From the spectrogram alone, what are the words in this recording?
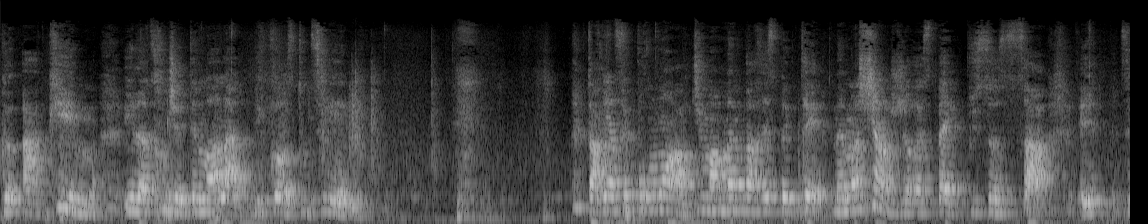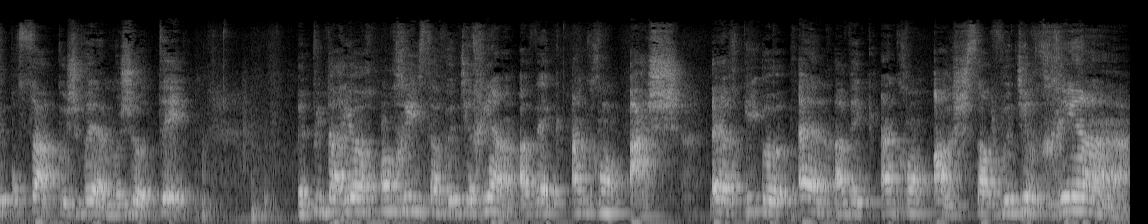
que Hakim, il a cru que j'étais malade, because tout slim. T'as rien fait pour moi, tu m'as même pas respecté. Même un chien, je respecte plus ça. Et c'est pour ça que je vais me jeter. Et puis d'ailleurs, Henri, ça veut dire rien avec un grand H. R-I-E-N avec un grand H, ça veut dire rien.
